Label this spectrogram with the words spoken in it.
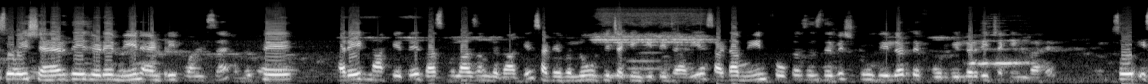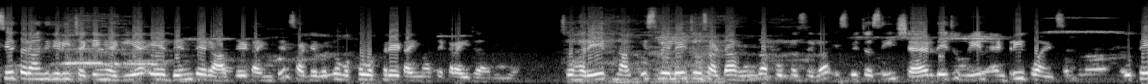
ਸੋ ਇਹ ਸ਼ਹਿਰ ਦੇ ਜਿਹੜੇ ਮੇਨ ਐਂਟਰੀ ਪੁਆਇੰਟਸ ਹੈ, ਉੱਥੇ ਹਰੇਕ ਨਾਕੇ ਤੇ 10 ਮੁਲਾਜ਼ਮ ਲਗਾ ਕੇ ਸਾਡੇ ਵੱਲੋਂ ਉੱਥੇ ਚੈਕਿੰਗ ਕੀਤੀ ਜਾ ਰਹੀ ਹੈ। ਸਾਡਾ ਮੇਨ ਫੋਕਸ ਇਸ ਦੇ ਵਿੱਚ 2 ਵੀਲਰ ਤੇ 4 ਵੀਲਰ ਦੀ ਚੈਕਿੰਗ ਦਾ ਹੈ। ਸੋ ਇਸੇ ਤਰ੍ਹਾਂ ਦੀ ਜਿਹੜੀ ਚੈਕਿੰਗ ਹੈਗੀ ਹੈ, ਇਹ ਦਿਨ ਤੇ ਰਾਤ ਦੇ ਟਾਈਮ ਤੇ ਸਾਡੇ ਵੱਲੋਂ ਵੱਖੋ ਵੱਖਰੇ ਟਾਈਮਾਂ ਤੇ ਕਰਾਈ ਜਾ ਰਹੀ ਹੈ। ਸੋ ਹਰੇਕ ਨਾ ਇਸ ਵੇਲੇ ਜੋ ਸਾਡਾ ਹੁਣ ਦਾ ਫੋਕਸ ਹੈਗਾ, ਇਸ ਵਿੱਚ ਅਸੀਂ ਸ਼ਹਿਰ ਦੇ ਜੋ ਮੇਨ ਐਂਟਰੀ ਪੁਆਇੰਟਸ ਉੱਥੇ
